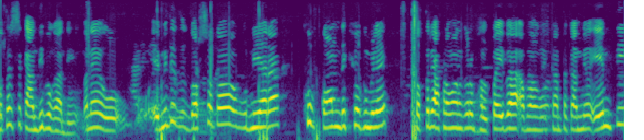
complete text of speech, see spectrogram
ସତରେ ସେ କାନ୍ଦି ପକାନ୍ତି ମାନେ ଏମିତି ଦର୍ଶକ ନିଆରା খুব কম দেখিবাক মিলে সতরে আপনার ভাল পাইবা আপনার একান্ত কাম্য এমতি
